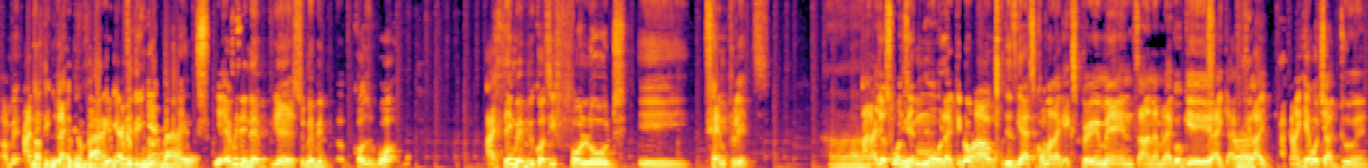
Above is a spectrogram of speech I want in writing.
I mean, I Nothing mean, doesn't bang. Everything here bangs. Yeah, everything there. Yeah, so maybe because what I think maybe because he followed a template. Uh, and I just wanted more. Like you know how these guys come and like experiment, and I'm like, okay, I, I feel I, I can hear what you're doing.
